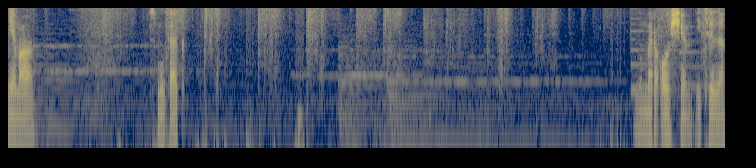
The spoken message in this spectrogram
Nie ma. Smutek. Numer 8 i tyle.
